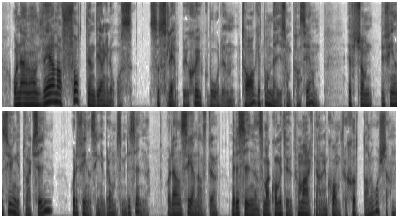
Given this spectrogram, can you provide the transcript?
och när man väl har fått en diagnos så släpper sjukvården taget om mig som patient eftersom det finns ju inget vaccin och det finns ingen bromsmedicin. Och den senaste medicinen som har kommit ut på marknaden kom för 17 år sedan.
